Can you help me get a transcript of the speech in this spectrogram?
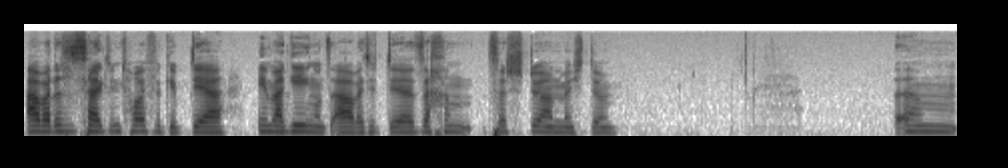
aber dass es halt den Teufel gibt, der immer gegen uns arbeitet, der Sachen zerstören möchte. Ähm,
